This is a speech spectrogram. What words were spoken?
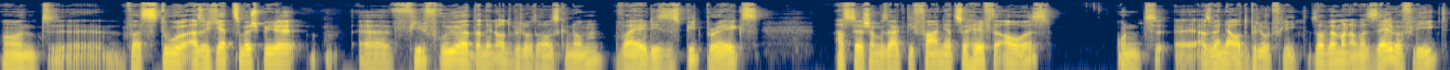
Und äh, was du, also ich hätte zum Beispiel äh, viel früher dann den Autopilot rausgenommen, weil diese Speed Breaks, hast du ja schon gesagt, die fahren ja zur Hälfte aus. Und äh, also wenn der Autopilot fliegt. So, wenn man aber selber fliegt,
